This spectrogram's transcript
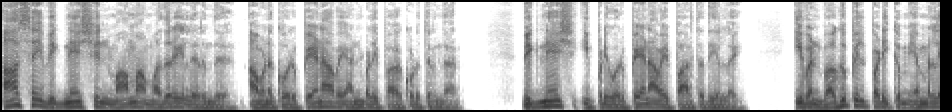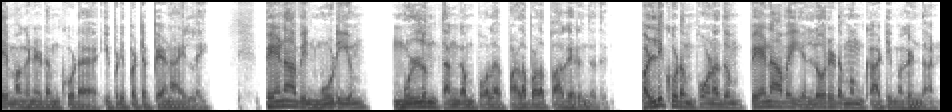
ஆசை விக்னேஷின் மாமா மதுரையிலிருந்து அவனுக்கு ஒரு பேனாவை அன்பளிப்பாக கொடுத்திருந்தார். விக்னேஷ் இப்படி ஒரு பேனாவை பார்த்தது இல்லை. இவன் வகுப்பில் படிக்கும் எம்எல்ஏ மகனிடம் கூட இப்படிப்பட்ட பேனா இல்லை. பேனாவின் மூடியும் முள்ளும் தங்கம் போல பளபளப்பாக இருந்தது. பள்ளிக்கூடம் போனதும் பேனாவை எல்லோரிடமும் காட்டி மகிழ்ந்தான்.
